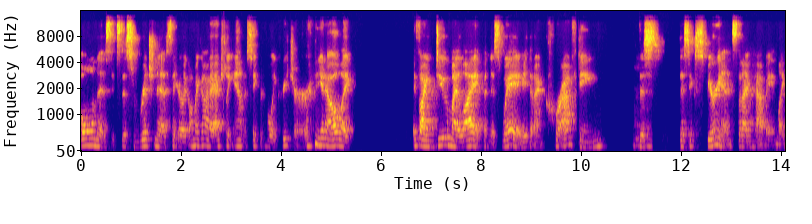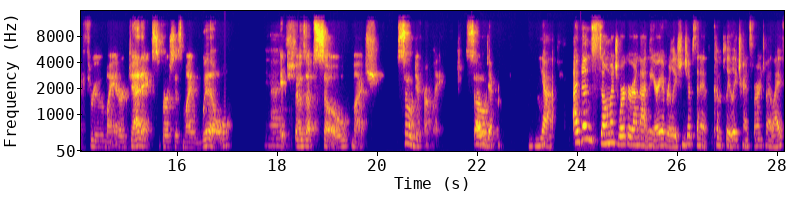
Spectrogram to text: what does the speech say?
fullness, it's this richness that you're like, oh my God, I actually am a sacred holy creature. you know, like if I do my life in this way that I'm crafting this this experience that I'm having, like through my energetics versus my will, yes. it shows up so much, so differently. So, so different. Mm-hmm. Yeah. I've done so much work around that in the area of relationships and it completely transformed my life.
